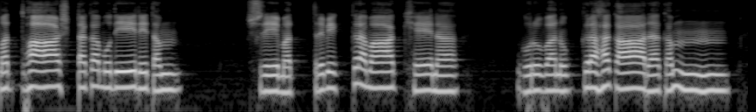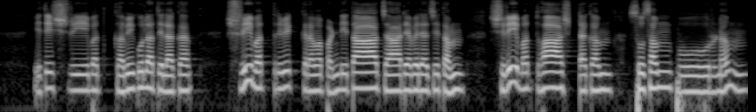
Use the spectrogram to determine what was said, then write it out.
मध्वाष्टकमुदीरितं श्रीमत्त्रिविक्रमाख्येन गुर्वनुग्रहकारकम् ಇತಿ ಶ್ರೀಮತ್ ಕವಿಕುಲತಿಲಕ ಶ್ರೀಮತ್ ತ್ರಿವಿಕ್ರಮ ಪಂಡಿತಾಚಾರ್ಯ ವಿರಚಿತಂ ಶ್ರೀಮಧ್ವಾಷ್ಟಕಂ ಸುಸಂಪೂರ್ಣಂ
